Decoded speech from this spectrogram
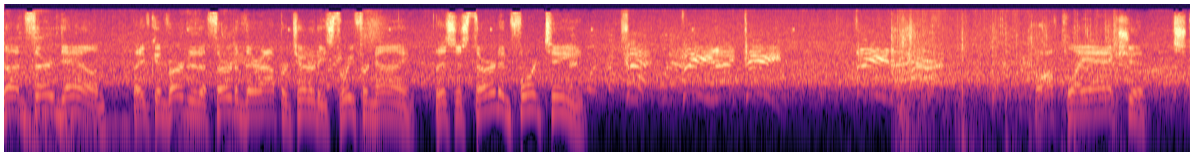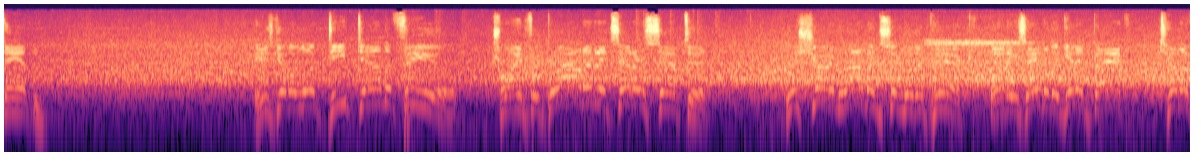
On third down. They've converted a third of their opportunities, three for nine. This is third and 14. Off play action. Stanton. He's going to look deep down the field. Trying for Brown, and it's intercepted. Rashard Robinson with a pick. And he's able to get it back to the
